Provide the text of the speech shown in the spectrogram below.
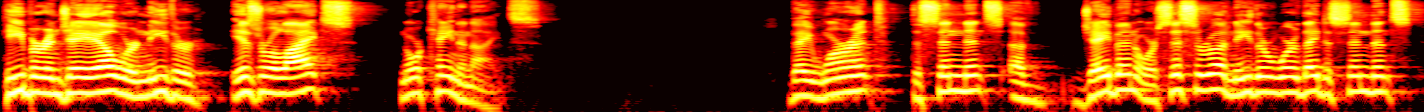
Heber and Jael were neither Israelites nor Canaanites. They weren't descendants of Jabin or Sisera, neither were they descendants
